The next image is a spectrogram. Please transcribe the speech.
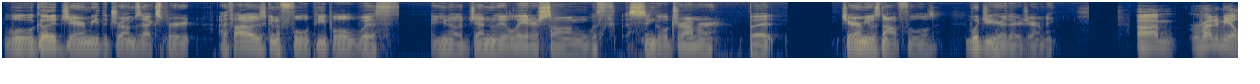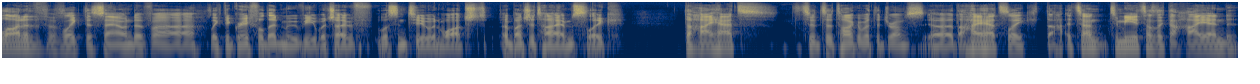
We'll, we'll go to Jeremy, the drums expert. I thought I was going to fool people with, you know, generally a later song with a single drummer, but Jeremy was not fooled. What'd you hear there, Jeremy? Um, reminded me a lot of, of like the sound of uh like the Grateful Dead movie, which I've listened to and watched a bunch of times. Like the hi hats to, to talk about the drums. Uh, the hi hats like the it sound to me it sounds like the high end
